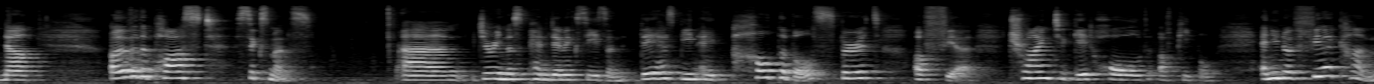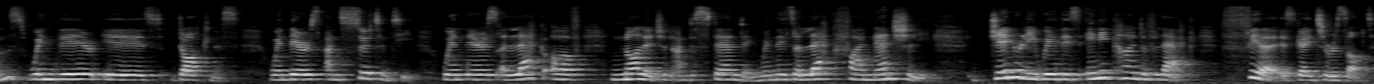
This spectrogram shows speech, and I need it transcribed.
Now, over the past six months, um, during this pandemic season, there has been a palpable spirit of fear trying to get hold of people. And you know, fear comes when there is darkness, when there's uncertainty, when there's a lack of knowledge and understanding, when there's a lack financially. Generally, where there's any kind of lack, fear is going to result.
